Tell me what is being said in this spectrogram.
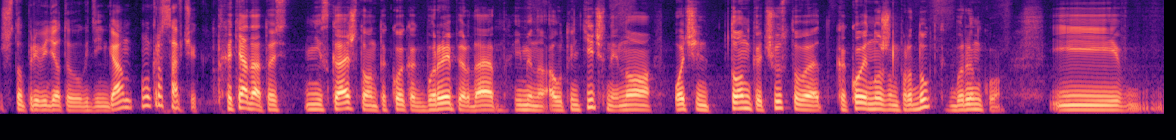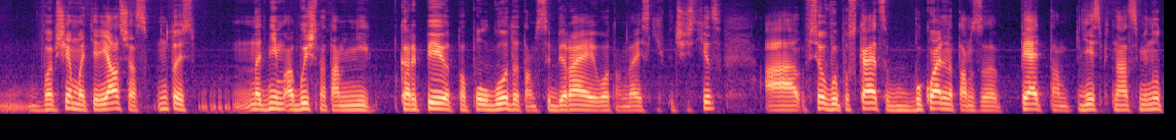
что приведет его к деньгам, он красавчик. Хотя, да, то есть не сказать, что он такой как бы рэпер, да, именно аутентичный, но очень тонко чувствует, какой нужен продукт как бы рынку. И вообще материал сейчас, ну, то есть над ним обычно там не корпеют по полгода, там, собирая его там, да, из каких-то частиц, а все выпускается буквально там за 5, там, 10-15 минут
